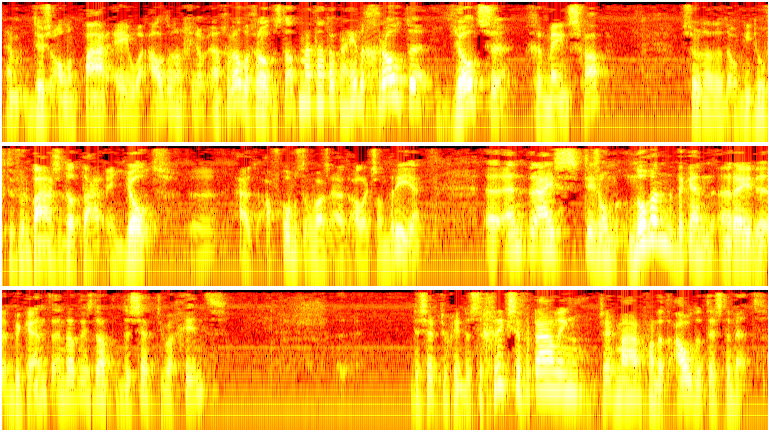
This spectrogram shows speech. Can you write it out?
En dus al een paar eeuwen oud. Een geweldig grote stad. Maar het had ook een hele grote Joodse gemeenschap. Zodat het ook niet hoeft te verbazen dat daar een Jood uit, afkomstig was uit Alexandrië. Uh, en hij is, het is om nog een, bekend, een reden bekend, en dat is dat de Septuagint. De Septuagint, dat is de Griekse vertaling, zeg maar, van het Oude Testament.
